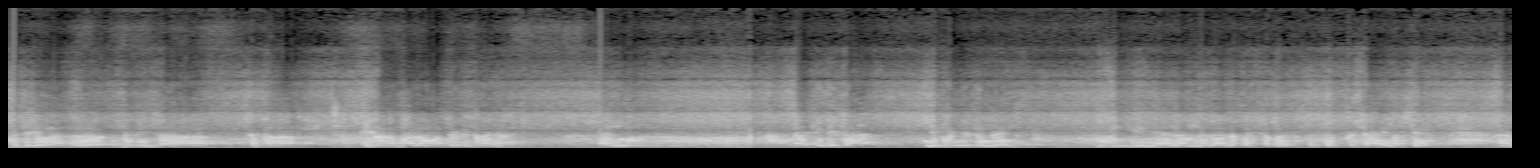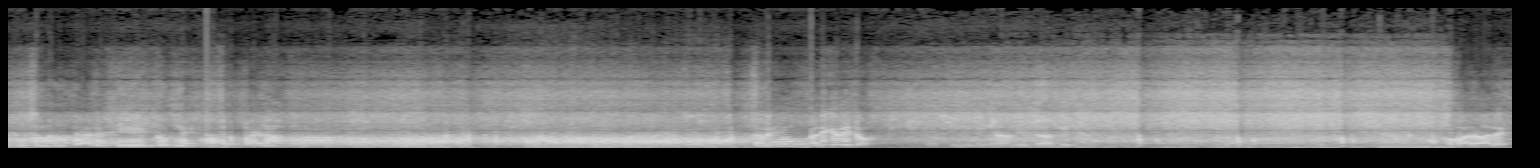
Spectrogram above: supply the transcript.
Pwede ka na sa sa... sa... Ikaw na pala mga tulad sa kanya. Ano mo? Ah, sige sa. Hindi ko niya sundin. Hindi niya alam na lalabas ako sa pasahin siya. Ah, susundo pa kasi si Turne. Sa paano? Sabi, halika rito. Hindi nga kita agad. O ano, Alex?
